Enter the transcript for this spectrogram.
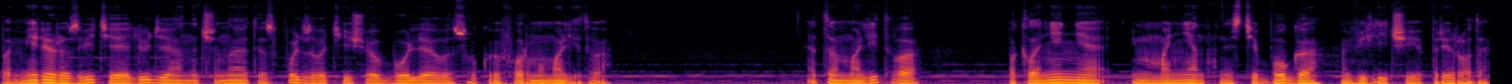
По мере развития люди начинают использовать еще более высокую форму молитвы. Это молитва поклонения имманентности Бога в величии природы.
